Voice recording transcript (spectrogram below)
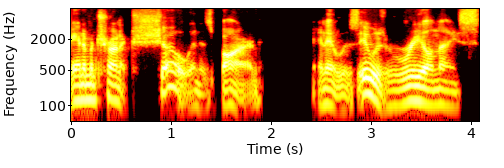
animatronic show in his barn, and it was it was real nice.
